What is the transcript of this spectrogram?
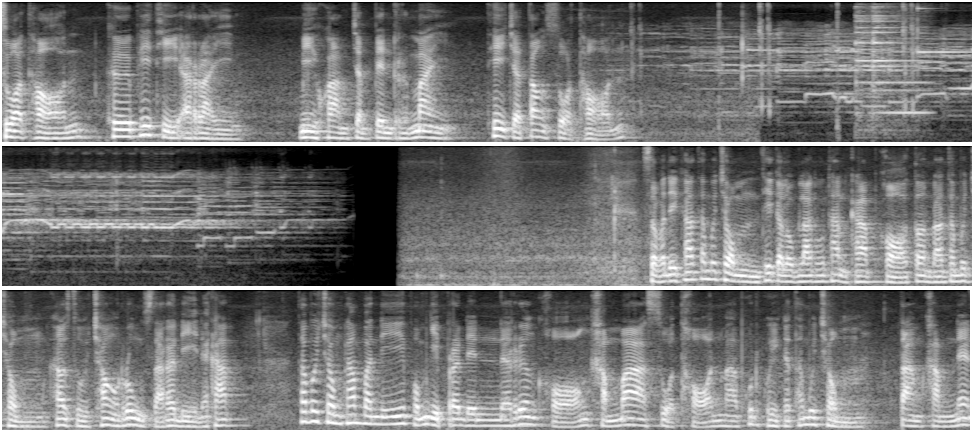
สวดถอนคือพิธีอะไร มีความจำเป็นหรือไม่ที่จะต้องสวดถอน สวัสดีครับท่านผู้ชมที่กรบรักทุกท่านครับ ขอต้อนรับท่านผู้ชมเข้าสู่ช่องรุ่งสารดีนะครับท่านผู้ชมครับวันนี้ผมหยิบประเด็นในเรื่องของคำว่าสวดถอนมาพูดคุยกับท่านผู้ชม ตามคำแนะ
